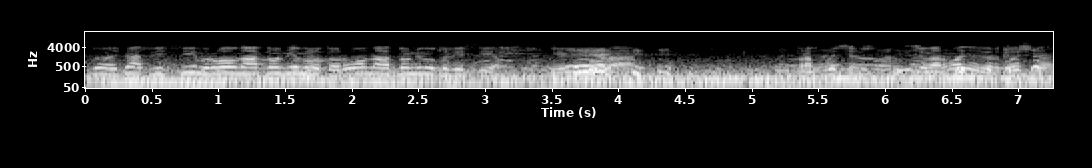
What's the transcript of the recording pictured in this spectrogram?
Все, ребят, висим ровно одну минуту. Ровно одну минуту висим. Юра, пропустишь? Все нормально, Юра, точно?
